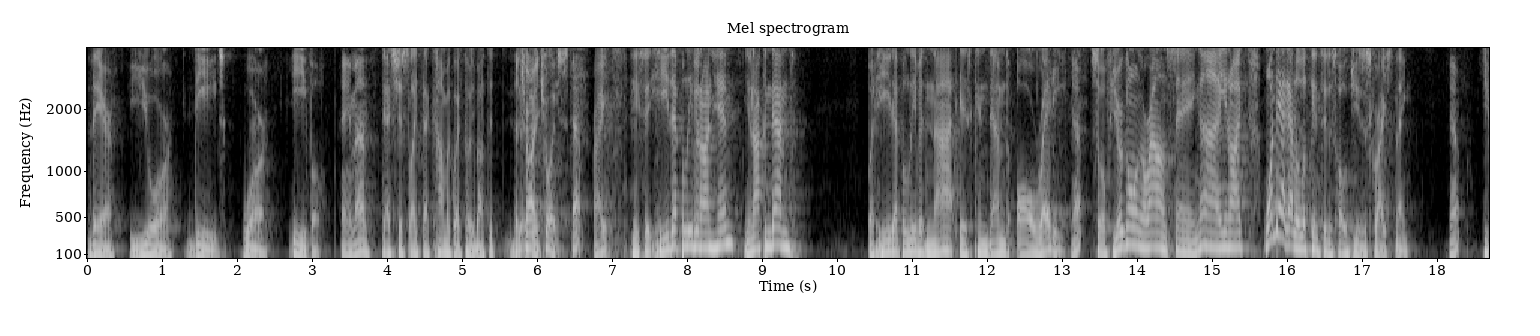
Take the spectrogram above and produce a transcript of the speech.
there your deeds were evil. Amen. That's just like that comic book I told you about the, the, choice. choice. Yep. Right? He said, He that believeth on him, you're not condemned. But he that believeth not is condemned already. Yep. So if you're going around saying, ah, you know, I, one day I got to look into this whole Jesus Christ thing. Yep. You,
